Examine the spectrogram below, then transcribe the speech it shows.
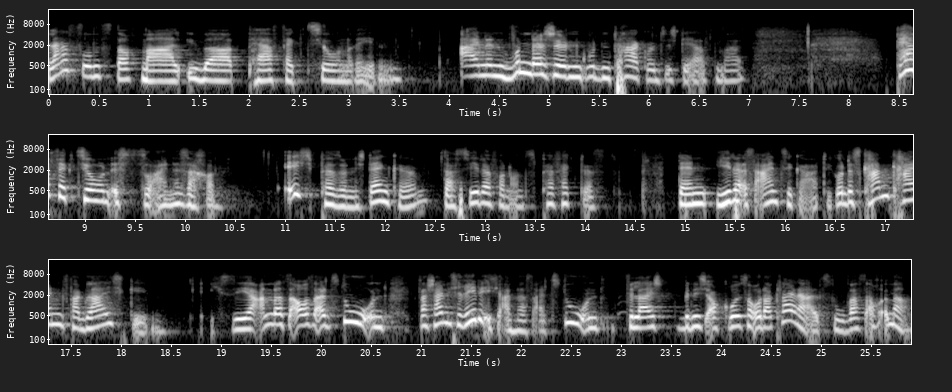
Lass uns doch mal über Perfektion reden. Einen wunderschönen guten Tag wünsche ich dir erstmal. Perfektion ist so eine Sache. Ich persönlich denke, dass jeder von uns perfekt ist. Denn jeder ist einzigartig und es kann keinen Vergleich geben. Ich sehe anders aus als du und wahrscheinlich rede ich anders als du und vielleicht bin ich auch größer oder kleiner als du, was auch immer.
